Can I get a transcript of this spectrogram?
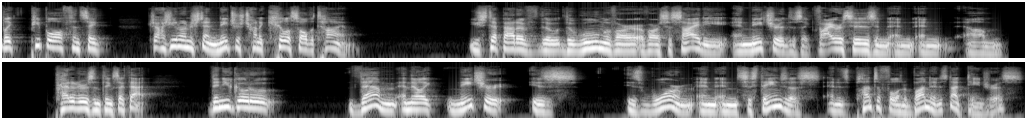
Like people often say, Josh, you don't understand. Nature's trying to kill us all the time. You step out of the, the womb of our, of our society and nature, there's like viruses and, and, and, um, predators and things like that. Then you go to them and they're like, nature is, is warm and, and sustains us and is plentiful and abundant. It's not dangerous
